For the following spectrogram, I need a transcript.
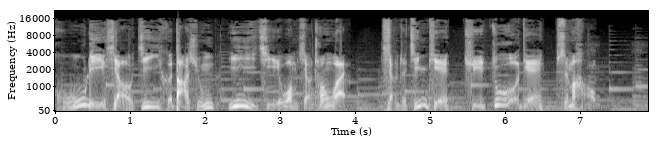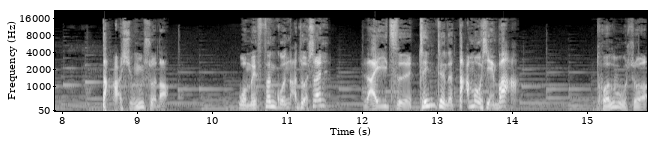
狐狸、小鸡和大熊一起望向窗外。想着今天去做点什么好，大熊说道：“我们翻过那座山，来一次真正的大冒险吧。”驼鹿说：“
